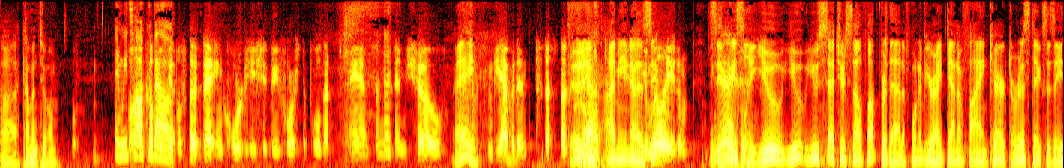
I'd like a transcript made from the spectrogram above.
uh, coming to him. And we well, talk a couple about people said that in court he should be forced to pull down his pants and, and show hey the evidence. Dude, yeah, I mean, uh, humiliate him. Seriously, you you you set yourself up for that. If one of your identifying characteristics is a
